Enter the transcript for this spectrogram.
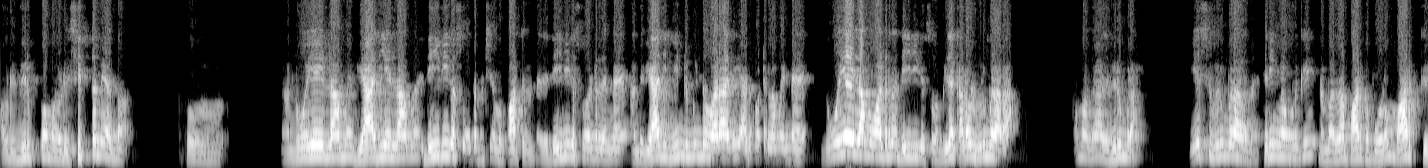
அவருடைய விருப்பம் அவருடைய சித்தமே அதுதான் அப்போ நான் நோயே இல்லாம வியாதியே இல்லாம தெய்வீக சுகத்தை பற்றி நம்ம பார்த்தோம். அந்த தெய்வீக சுகன்றது என்ன? அந்த வியாதி மீண்டும் மீண்டும் வராது. அது மட்டும் இல்லாம என்ன? நோயே இல்லாம வாழ்றது தெய்வீக சுகம். இதை கடவுள் விரும்புறாரா? ஆமாங்க அதை விரும்புறா இயேசு விரும்புறாங்க தெரியுங்களா உங்களுக்கு? நம்ம அதான் பார்க்க போறோம். மார்க்கு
